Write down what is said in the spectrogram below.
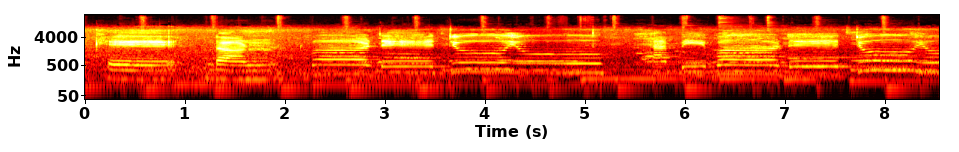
Okay, done. Birthday to you. Happy birthday to you.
